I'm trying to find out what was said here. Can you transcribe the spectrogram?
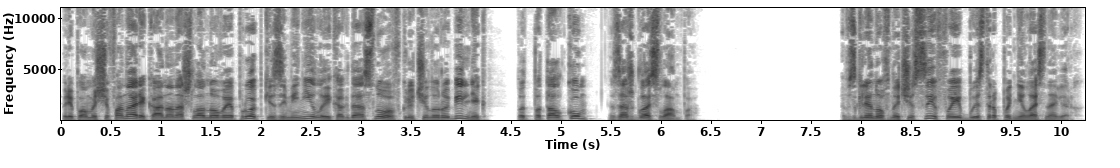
При помощи фонарика она нашла новые пробки, заменила, и когда снова включила рубильник, под потолком зажглась лампа. Взглянув на часы, Фэй быстро поднялась наверх.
